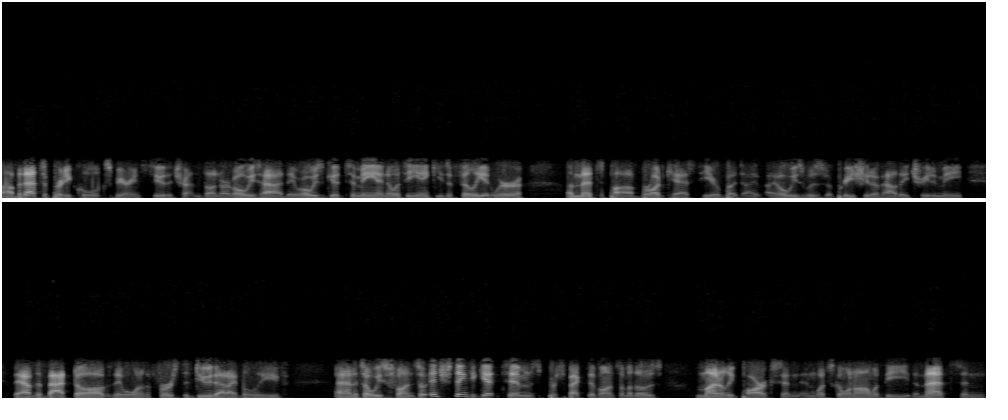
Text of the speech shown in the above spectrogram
Uh, but that's a pretty cool experience too. The Trenton Thunder. I've always had. They were always good to me. I know it's a Yankees affiliate. We're a, Mets uh, broadcast here, but I, I always was appreciative of how they treated me. They have the Bat Dogs. They were one of the first to do that, I believe, and it's always fun. So interesting to get Tim's perspective on some of those minor league parks and, and what's going on with the the Mets and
